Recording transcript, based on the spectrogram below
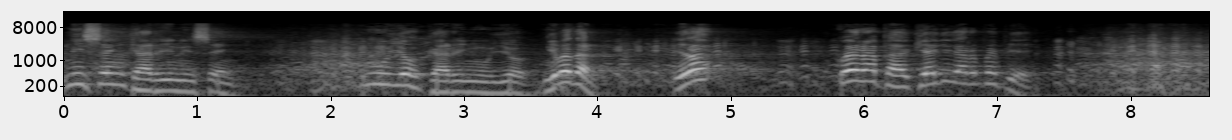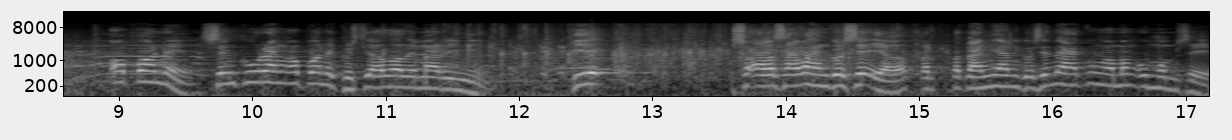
Nising gari nising. Nguyuh gari nguyuh. Nggih mboten? Ya kowe ora bahagia iki karepe piye? Opone sing kurang opone Gusti Allah le maringi soal sawah nggo sik ya per- pertanian nggo Nek aku ngomong umum sik.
